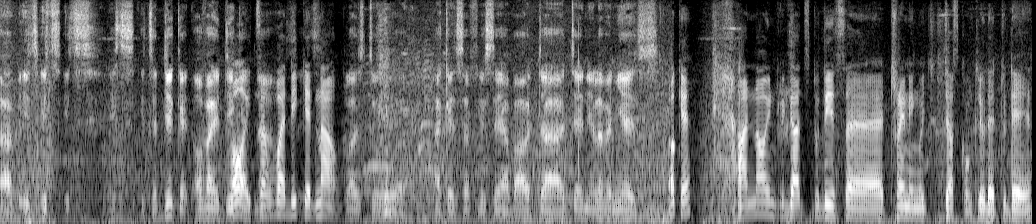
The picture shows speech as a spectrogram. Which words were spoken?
uh, it's it's it's it's it's a decade, over a decade. Oh, it's now. over a So decade it's now. Close to, uh, I can safely say about uh, 10, 11 years. Okay. And now, in regards to this uh, training which just concluded today,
